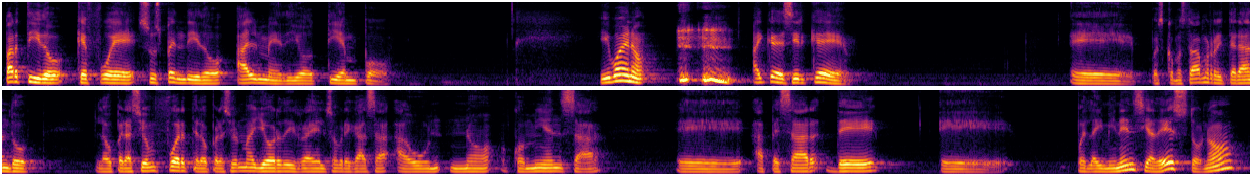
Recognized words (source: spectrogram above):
partido que fue suspendido al medio tiempo. Y bueno, hay que decir que, eh, pues como estábamos reiterando, la operación fuerte, la operación mayor de Israel sobre Gaza aún no comienza, eh, a pesar de eh, pues la inminencia de esto, ¿no?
